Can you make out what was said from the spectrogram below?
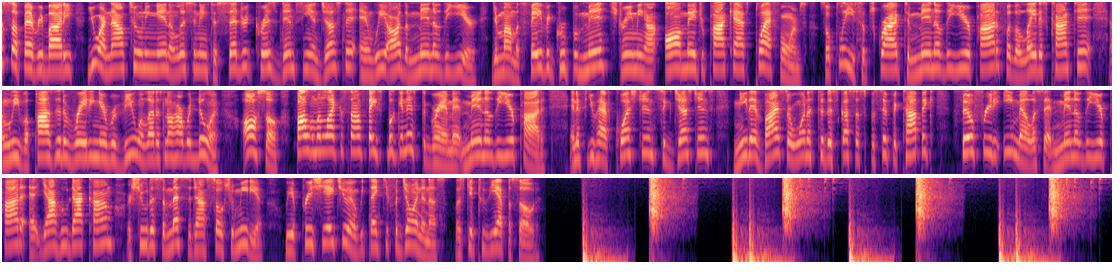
What's up, everybody? You are now tuning in and listening to Cedric, Chris, Dempsey, and Justin, and we are the Men of the Year, your mama's favorite group of men, streaming on all major podcast platforms. So please subscribe to Men of the Year Pod for the latest content and leave a positive rating and review and let us know how we're doing. Also, follow and like us on Facebook and Instagram at Men of the Year Pod. And if you have questions, suggestions, need advice, or want us to discuss a specific topic, feel free to email us at menoftheyearpod at yahoo.com or shoot us a message on social media. We appreciate you and we thank you for joining us. Let's get to the episode.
